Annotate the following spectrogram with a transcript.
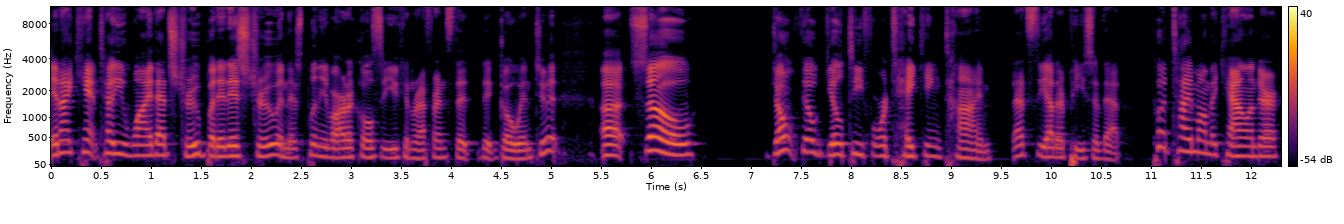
and I can't tell you why that's true, but it is true, and there's plenty of articles that you can reference that that go into it. Uh, so don't feel guilty for taking time. That's the other piece of that. Put time on the calendar.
